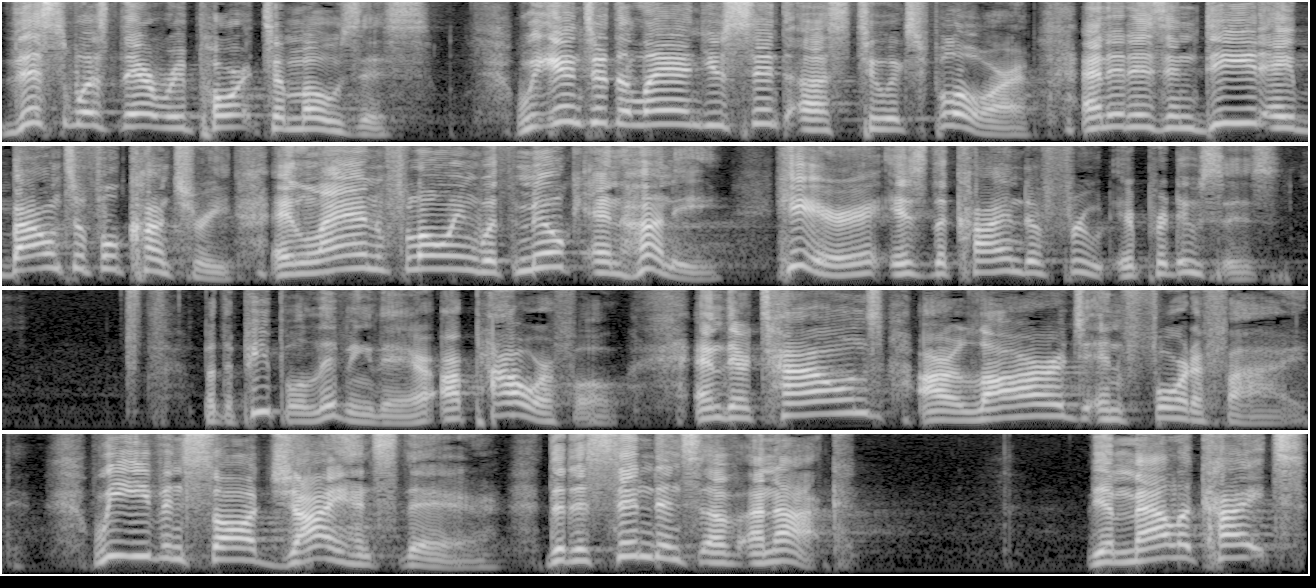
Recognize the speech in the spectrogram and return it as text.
This was their report to Moses. We entered the land you sent us to explore, and it is indeed a bountiful country, a land flowing with milk and honey. Here is the kind of fruit it produces. But the people living there are powerful, and their towns are large and fortified. We even saw giants there, the descendants of Anak. The Amalekites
